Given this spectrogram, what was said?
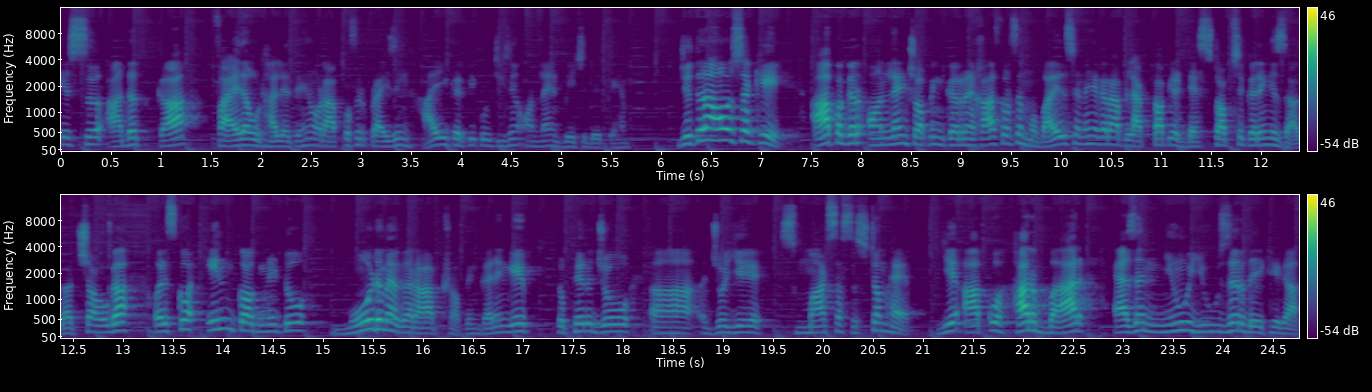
इस आदत का फ़ायदा उठा लेते हैं और आपको फिर प्राइसिंग हाई करके कोई चीज़ें ऑनलाइन बेच देते हैं। जितना हो सके आप अगर ऑनलाइन शॉपिंग कर रहे हैं खासतौर से मोबाइल से नहीं अगर आप लैपटॉप या डेस्कटॉप से करेंगे ज़्यादा अच्छा होगा। और इसको इनकॉग्निटो मोड में अगर आप शॉपिंग करेंगे तो फिर जो आ, जो ये स्मार्ट सा सिस्टम है ये आपको हर बार एज ए न्यू यूज़र देखेगा।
